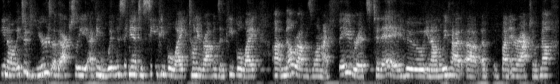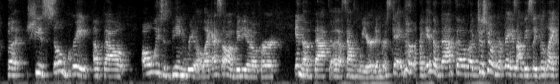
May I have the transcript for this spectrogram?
you know it took years of actually i think witnessing it to see people like tony robbins and people like uh, mel robbins one of my favorites today who you know and we've had uh, a fun interaction with mel but she is so great about always just being real like i saw a video of her in the bathtub that sounds weird and risque but like in the bathtub like just showing her face obviously but like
